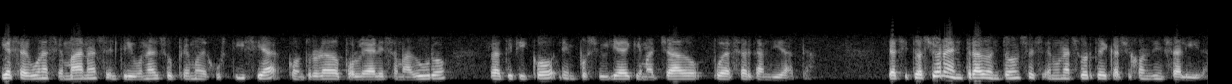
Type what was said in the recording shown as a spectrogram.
y hace algunas semanas el Tribunal Supremo de Justicia, controlado por leales a Maduro, ratificó la imposibilidad de que Machado pueda ser candidata. La situación ha entrado entonces en una suerte de callejón sin salida,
